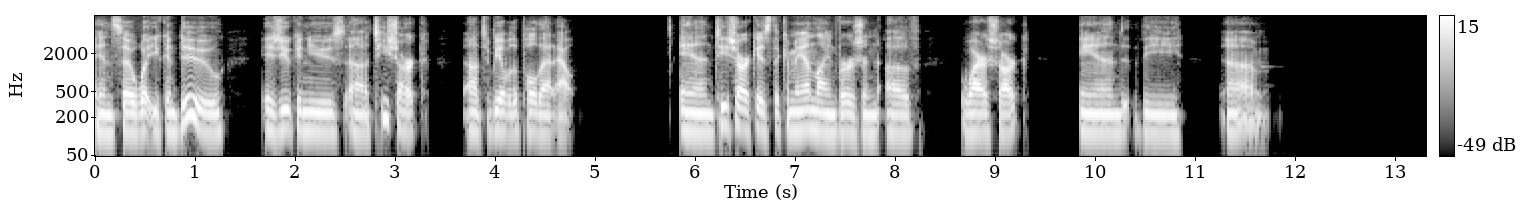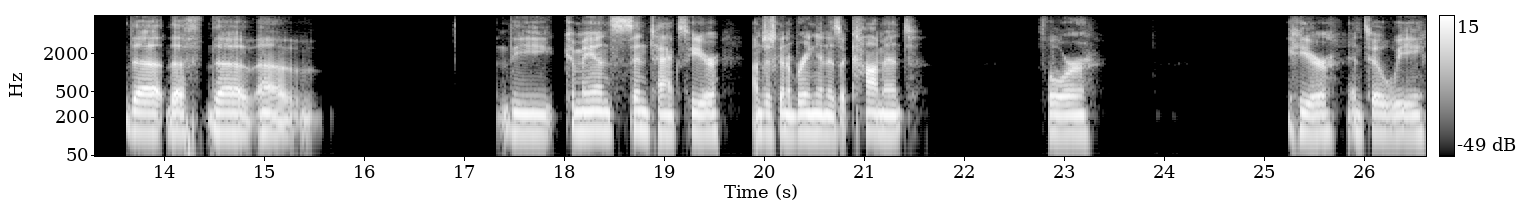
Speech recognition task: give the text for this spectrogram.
And so what you can do is you can use uh, T-Shark uh, to be able to pull that out. And T-Shark is the command line version of Wireshark, and the um, the the the uh, the command syntax here. I'm just going to bring in as a comment for here until we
